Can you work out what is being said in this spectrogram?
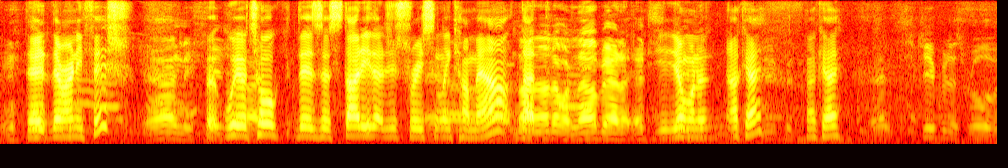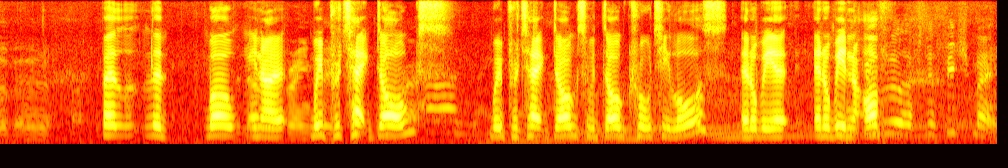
They're, they're only fish, They're only but we were mate. talk. There's a study that just recently come out No, that I don't want to know about it. It's you don't want to. Okay, okay. That's stupidest rule of it. But the, well, you know, we protect dogs. We protect dogs with dog cruelty laws. It'll be a, it'll be an off. The fish, mate.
